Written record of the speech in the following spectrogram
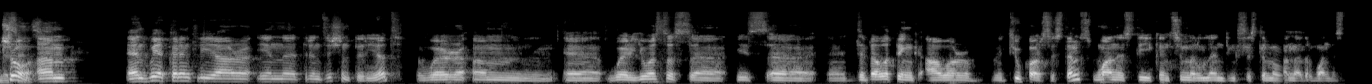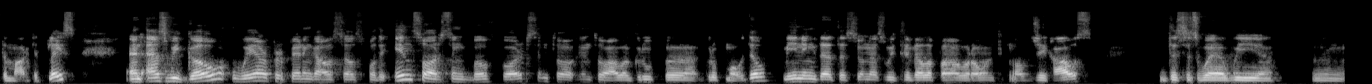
Sure. Um, and we are currently are in a transition period where um, uh, where Juozas uh, is uh, uh, developing our two core systems. One is the consumer lending system, another one is the marketplace. And as we go, we are preparing ourselves for the insourcing both cores into into our group uh, group model, meaning that as soon as we develop our own technology house, this is where we Mm,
